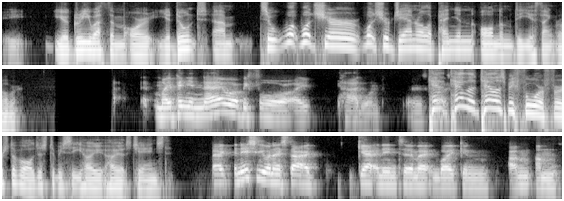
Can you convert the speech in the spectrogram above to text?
you agree with them or you don't. Um, so, what, what's your what's your general opinion on them? Do you think, Robert? My opinion now or before I had one. Tell, tell, tell us before first of all, just to be see how how it's changed. Like initially, when I started getting into mountain biking, I'm I'm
